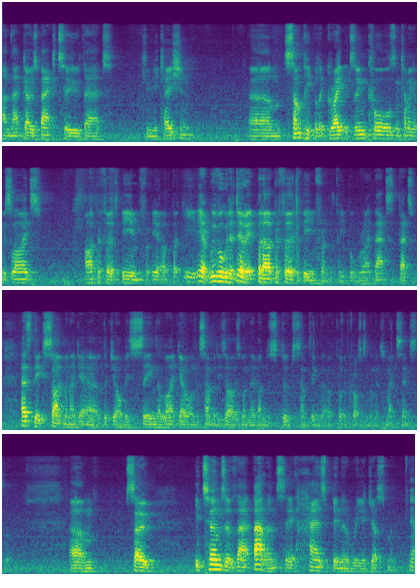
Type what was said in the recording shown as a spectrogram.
and that goes back to that communication. Um, some people are great with Zoom calls and coming up with slides. I prefer to be in. Yeah, but yeah, we've all got to do it, but I prefer to be in front of people. Right? That's that's that's the excitement I get out of the job is seeing the light go on in somebody's eyes when they've understood something that I've put across to them. It's made sense to them. Um, so in terms of that balance, it has been a readjustment. Yeah.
